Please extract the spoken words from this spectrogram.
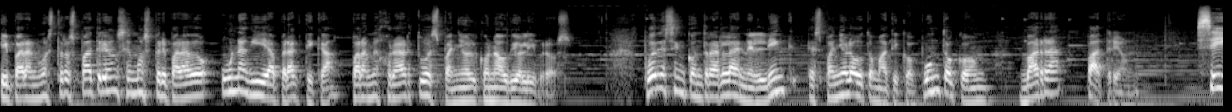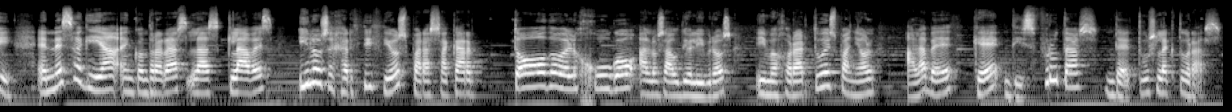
Y para nuestros Patreons hemos preparado una guía práctica para mejorar tu español con audiolibros puedes encontrarla en el link españolautomático.com barra Patreon. Sí, en esa guía encontrarás las claves y los ejercicios para sacar todo el jugo a los audiolibros y mejorar tu español a la vez que disfrutas de tus lecturas.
